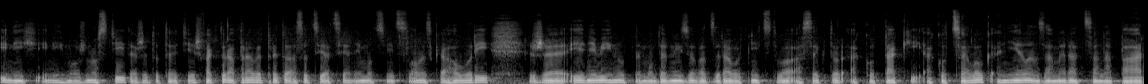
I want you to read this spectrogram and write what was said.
iných, iných možností. Takže toto je tiež faktor a práve preto Asociácia nemocníc Slovenska hovorí, že je nevyhnutné modernizovať zdravotníctvo a sektor ako taký, ako celok a nie len zamerať sa na pár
